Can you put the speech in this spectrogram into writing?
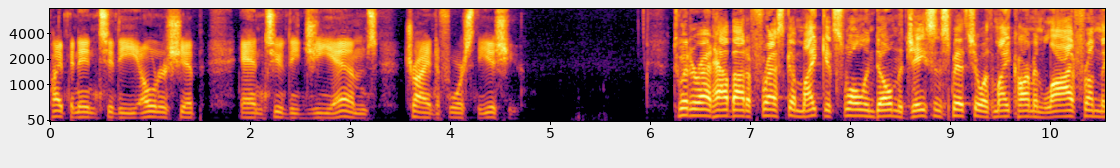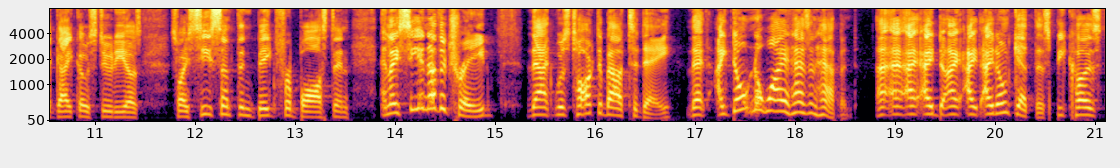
piping into the ownership and to the GMs trying to force the issue. Twitter at How About a Fresca. Mike at Swollen Dome, the Jason Smith Show with Mike Harmon live from the Geico Studios. So I see something big for Boston. And I see another trade that was talked about today that I don't know why it hasn't happened. I, I, I, I, I don't get this because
